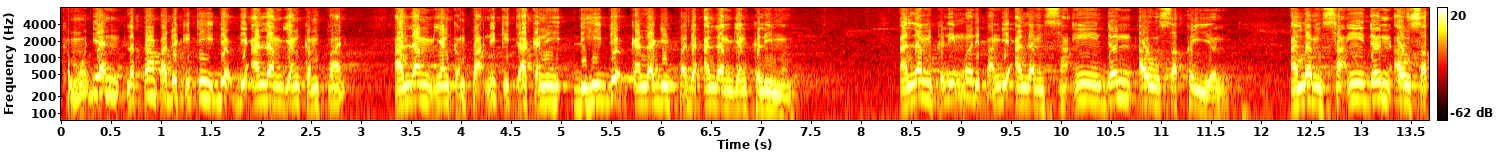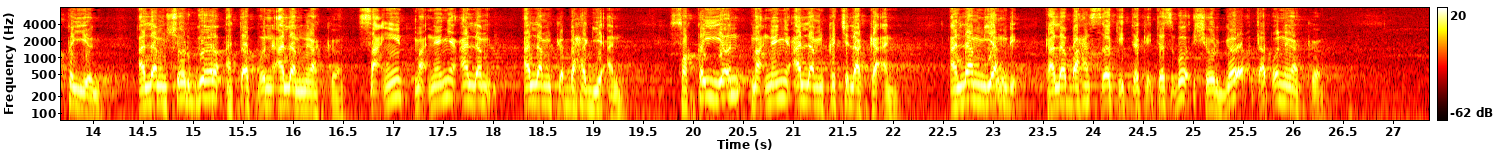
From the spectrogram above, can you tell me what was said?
Kemudian lepas pada kita hidup di alam yang keempat alam yang keempat ni kita akan dihidupkan lagi pada alam yang kelima. Alam kelima dipanggil alam sa'idun au saqiyun. Alam sa'idun au saqiyun. Alam syurga ataupun alam neraka. Sa'id maknanya alam alam kebahagiaan. Saqiyun maknanya alam kecelakaan alam yang di, kalau bahasa kita kita sebut syurga ataupun neraka.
